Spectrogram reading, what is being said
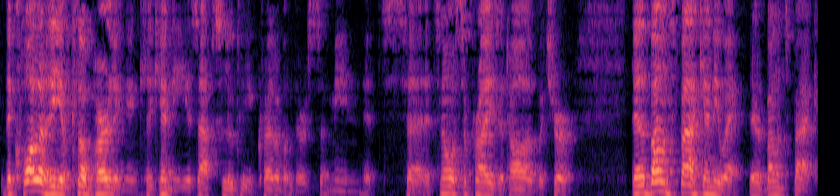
the quality of club hurling in Kilkenny is absolutely incredible. There's, I mean, it's uh, it's no surprise at all. But sure, they'll bounce back anyway. They'll bounce back.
